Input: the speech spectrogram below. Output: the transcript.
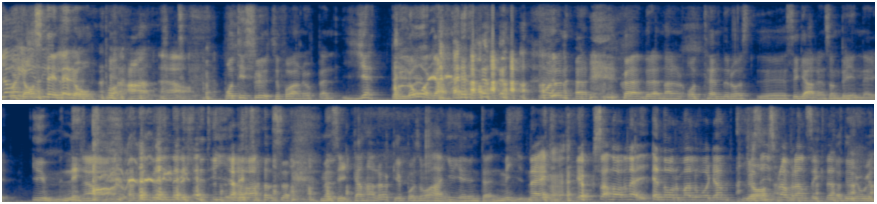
Jag och jag ställer vän." upp på allt. Ja. Och till slut så får han upp en jättelåga på den här skärbrännaren och tänder då eh, cigarren som brinner ymnigt. Ja. Att den brinner riktigt yvigt alltså. Men Sickan han röker ju på som han ger ju inte en min. Nej, det är också han har den här enorma lågan Ja. precis framför ansiktet. Ja, det är roligt.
